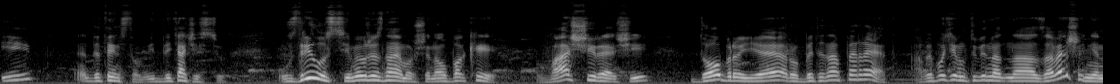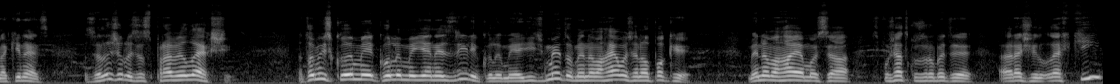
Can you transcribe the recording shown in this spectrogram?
і дитинством, і дитячістю. У зрілості ми вже знаємо, що навпаки, ваші речі добре є робити наперед, аби потім тобі на, на завершення, на кінець, залишилися справи легші. Натомість, коли ми, коли ми є незрілі, коли ми є дітьми, то ми намагаємося навпаки. Ми намагаємося спочатку зробити е, речі легкі,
